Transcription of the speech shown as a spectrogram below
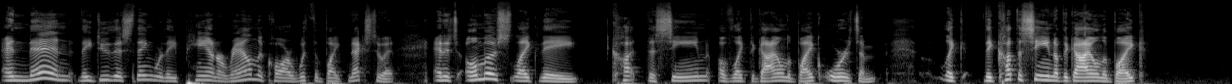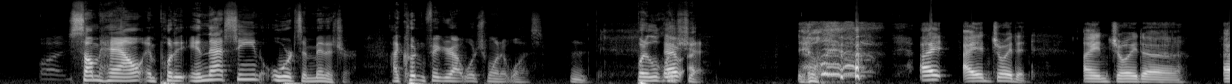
And then they do this thing where they pan around the car with the bike next to it, and it's almost like they cut the scene of like the guy on the bike, or it's a like they cut the scene of the guy on the bike uh, somehow and put it in that scene, or it's a miniature. I couldn't figure out which one it was, but it looked like shit. I I enjoyed it. I enjoyed. Uh, I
